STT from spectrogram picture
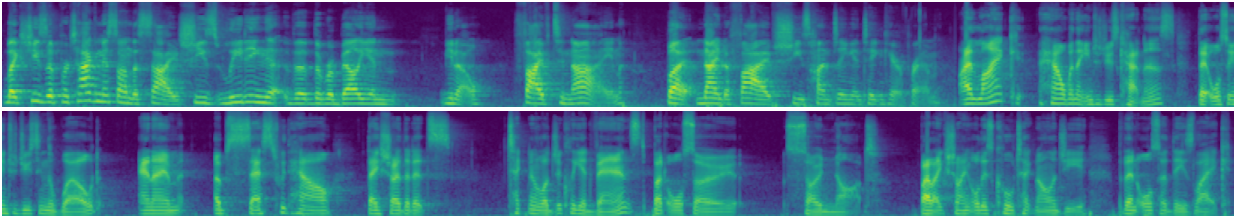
Like she's a protagonist on the side. She's leading the the rebellion, you know, 5 to 9, but 9 to 5 she's hunting and taking care of Prim. I like how when they introduce Katniss, they're also introducing the world, and I'm obsessed with how they show that it's technologically advanced, but also so not. By like showing all this cool technology, but then also these like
